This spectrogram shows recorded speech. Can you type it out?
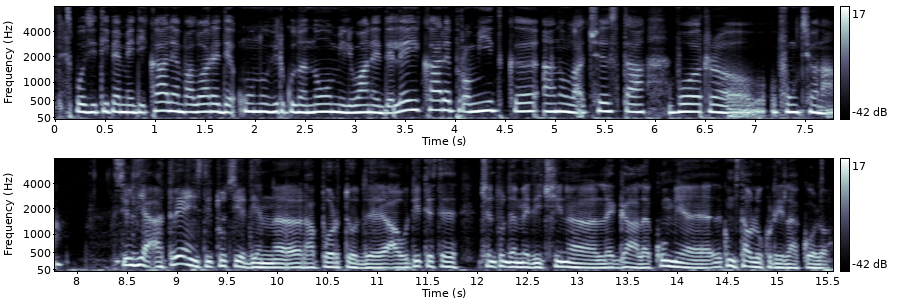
dispozitive medicale în valoare de 1,9 milioane de lei care promit că anul acesta vor uh, funcționa. Silvia, a treia instituție din uh, raportul de audit este Centrul de Medicină Legală. Cum, e, cum stau lucrurile acolo?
